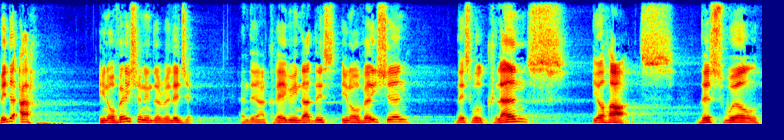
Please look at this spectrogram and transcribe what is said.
bid'ah, innovation in the religion, and they are claiming that this innovation, this will cleanse your hearts, this will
